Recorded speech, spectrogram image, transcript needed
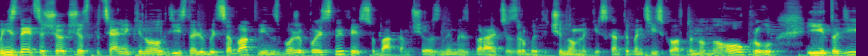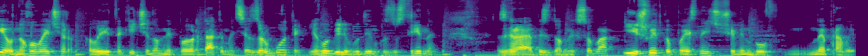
Мені здається, що якщо спеціальний кінолог дійсно любить собак, він зможе пояснити собакам, що з ними збираються зробити чиновники з Кантеманційського автономного округу. І тоді одного вечора, коли такий чиновник повертатиметься з роботи, його біля будинку зустріне зграя бездомних собак і швидко пояснить, що він був неправий,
